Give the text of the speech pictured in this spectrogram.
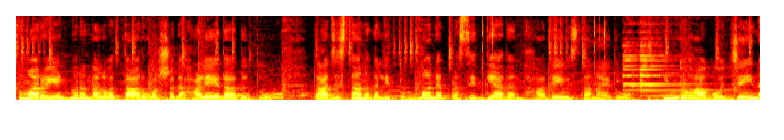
ಸುಮಾರು ಎಂಟುನೂರ ನಲವತ್ತಾರು ವರ್ಷದ ಹಳೆಯದಾದದ್ದು. ರಾಜಸ್ಥಾನದಲ್ಲಿ ತುಂಬಾ ಪ್ರಸಿದ್ಧಿಯಾದಂತಹ ದೇವಸ್ಥಾನ ಇದು. ಹಿಂದೂ ಹಾಗೂ ಜೈನ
